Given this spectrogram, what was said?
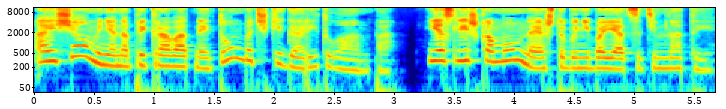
А еще у меня на прикроватной тумбочке горит лампа. Я слишком умная, чтобы не бояться темноты.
